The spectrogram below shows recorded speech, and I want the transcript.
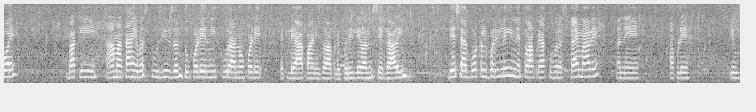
હોય. બાકી આમાં કાંઈ વસ્તુ જીવજંતુ પડે નહીં પૂરા ન પડે. એટલે આ પાણી જો આપણે ભરી લેવાનું છે ગાળીને બે ચાર બોટલ ભરી લઈએ તો આપણે આખું વરસ કાયમ આવે અને આપણે એવું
